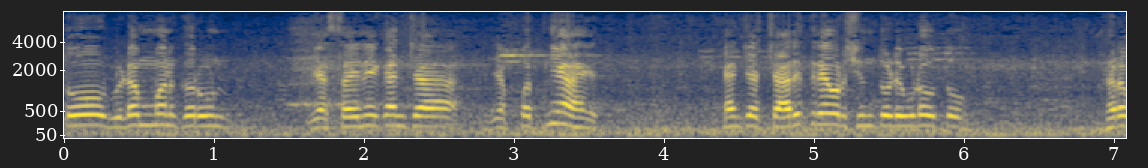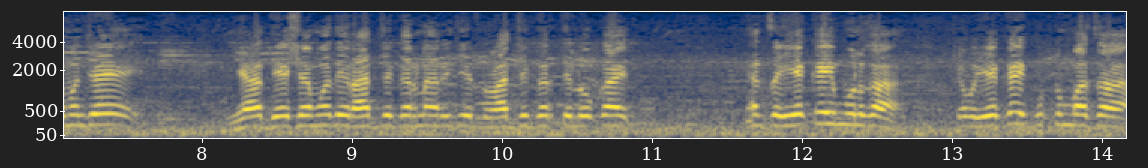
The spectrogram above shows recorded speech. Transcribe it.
तो विडंबन करून या सैनिकांच्या ज्या पत्नी आहेत त्यांच्या चारित्र्यावर शिंतोडे उडवतो. खरं म्हणजे या देशामध्ये राज्य करणारे जे राज्यकर्ते लोक आहेत त्यांचा एकही मुलगा किंवा एकही कुटुंबाचा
